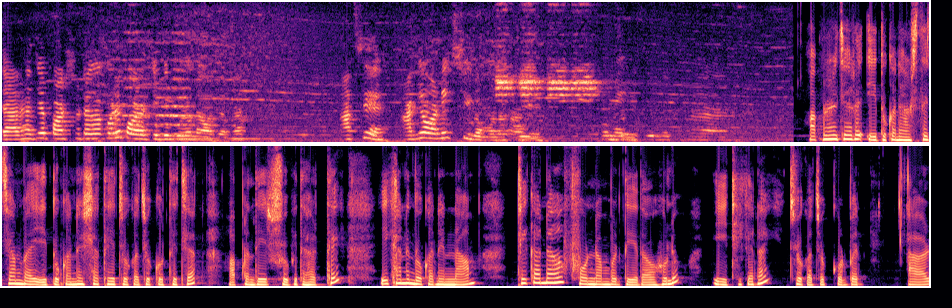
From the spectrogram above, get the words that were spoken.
চার হাজার পাঁচশো টাকা করে পরের টেবিলগুলো নেওয়া যাবে। আছে আগে অনেক ছিল মনে হয়। হ্যাঁ। আপনারা যারা এই দোকানে আসতে চান বা এই দোকানের সাথে যোগাযোগ করতে চান আপনাদের সুবিধার্থে এখানে দোকানের নাম ঠিকানা ফোন নাম্বার দিয়ে দেওয়া হলো। এই ঠিকানায় যোগাযোগ করবেন। আর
